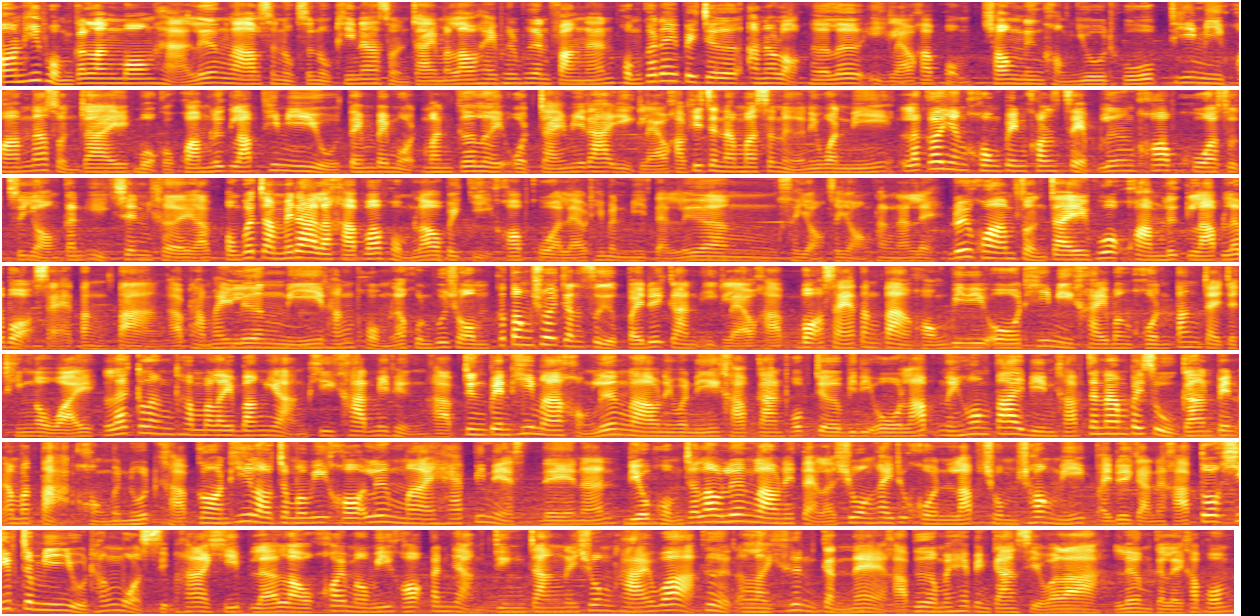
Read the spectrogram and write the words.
ตอนที่ผมกำลังมองหาเรื่องราวสนุกๆที่น่าสนใจมาเล่าให้เพื่อนๆฟังนั้น ผมก็ได้ไปเจอ Analog Horror อีกแล้วครับผม ช่องหนึ่งของ YouTube ที่มีความน่าสนใจบวกกับความลึกลับที่มีอยู่เต็มไปหมด มันก็เลยอดใจไม่ได้อีกแล้วครับ ที่จะนำมาเสนอในวันนี้ แล้วก็ยังคงเป็นคอนเซปต์เรื่องครอบครัวสุดสยองกันอีกเช่นเคยครับ ผมก็จำไม่ได้แล้วครับ ว่าผมเล่าไปกี่ครอบครัวแล้วที่มันมีแต่เรื่องสยองสยองทั้งนั้นเลย ด้วยความสนใจพวกความลึกลับและเบาะแสต่างๆ ครับทำให้เรื่องนี้ทั้งผมและคุณผู้ชมก็ต้องช่วยกันสืบไปด้วยกันอีกแล้วครับ เบาะแสต่างๆ ของวิดีโอที่มีใครบางคนตั้งใจจะทิ้งเอาไว้ และกำลังทำอะไรบางอย่างที่คาดไม่ถึงครับ จึงเป็นที่มาของเรื่องราวในวันนี้ครับ การพบเจอวิดีโอลับในห้องใต้ดินครับ จะนำไปสู่การเป็นอมตะของมนุษย์ครับก่อนที่เราจะมาวิเคราะห์เรื่อง My Happiness Day นั้น เดี๋ยวผมจะเล่าเรื่องราวในแต่ละช่วงให้ทุกคนรับชมช่องนี้ไปด้วยกันนะครับตัวคลิปจะมีอยู่ทั้งหมด 15 คลิป แล้วเราค่อยมาวิเคราะห์กันอย่างจริงจังงในช่วงท้ายว่าเกิดอะไรขึ้นกันแน่ครับเพื่อไม่ให้เป็นการเสียเวลาเริ่มกันเลยครับผม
